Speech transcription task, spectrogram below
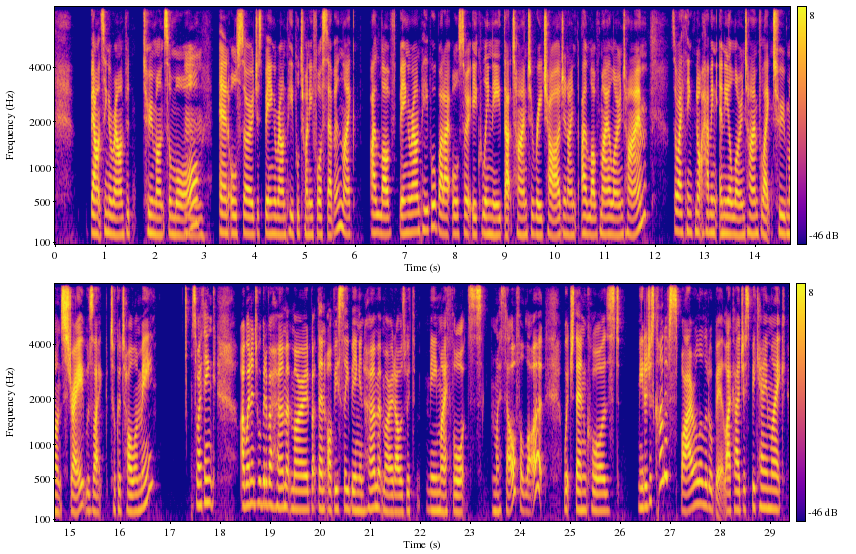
bouncing around for two months or more mm. and also just being around people 24 7 like i love being around people but i also equally need that time to recharge and i, I love my alone time. So i think not having any alone time for like two months straight was like took a toll on me so I think I went into a bit of a hermit mode, but then obviously being in hermit mode, I was with me, my thoughts, myself a lot, which then caused me to just kind of spiral a little bit. Like I just became like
